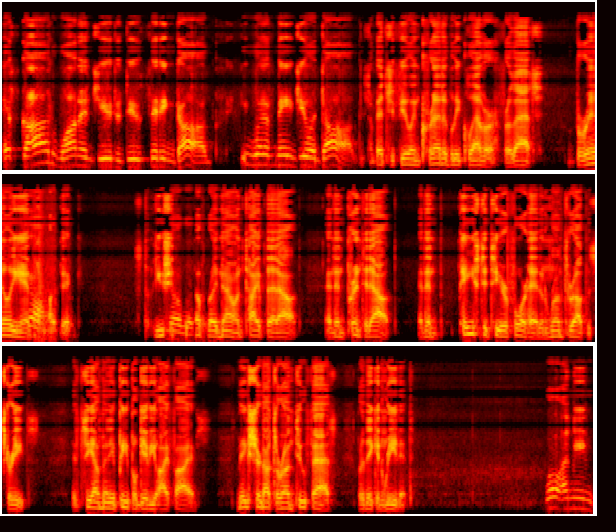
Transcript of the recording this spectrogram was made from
If God wanted you to do sitting dog, He would have made you a dog. I bet you feel incredibly clever for that brilliant No, project. You should No, up right now and type that out, and then print it out, and then paste it to your forehead and run throughout the streets, and see how many people give you high fives. Make sure not to run too fast, where they can read it. Well, I mean,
